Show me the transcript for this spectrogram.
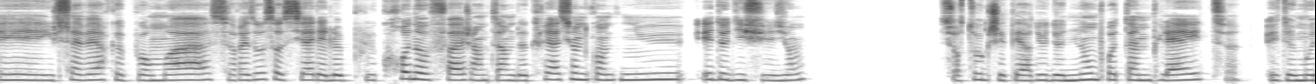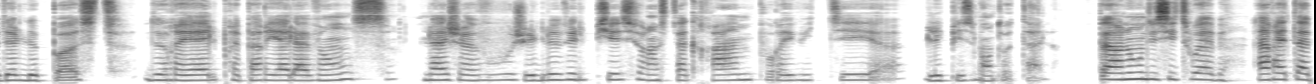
Et il s'avère que pour moi, ce réseau social est le plus chronophage en termes de création de contenu et de diffusion. Surtout que j'ai perdu de nombreux templates et de modèles de posts, de réels préparés à l'avance. Là, j'avoue, j'ai levé le pied sur Instagram pour éviter euh, l'épuisement total. Parlons du site web Arrête à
